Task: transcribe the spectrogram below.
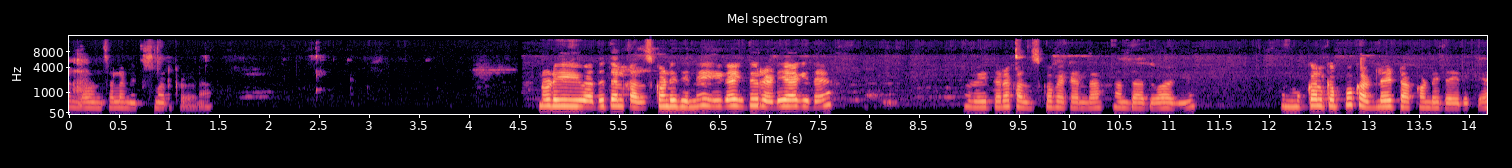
ಎಲ್ಲ ಒಂದ್ಸಲ ಮಿಕ್ಸ್ ಮಾಡ್ಕೊಳ್ಳೋಣ. ನೋಡಿ ಅದದಲ್ಲಿ ಕಲಿಸ್ಕೊಂಡಿದ್ದೀನಿ. ಈಗ ಇದು ರೆಡಿ ಆಗಿದೆ. ನೋಡಿ, ಈ ಥರ ಕಲಿಸ್ಕೋಬೇಕೆಲ್ಲ ಅಂದಾಜವಾಗಿ. ಒಂದು ಮುಕ್ಕಾಲು ಕಪ್ಪು ಕಡಲೆ ಹಿಟ್ಟು ಹಾಕ್ಕೊಂಡಿದ್ದೆ ಇದಕ್ಕೆ.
